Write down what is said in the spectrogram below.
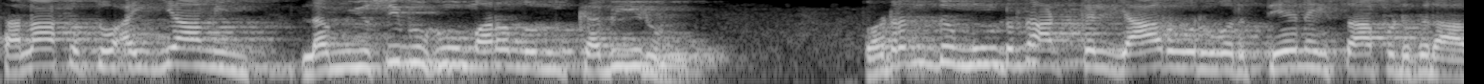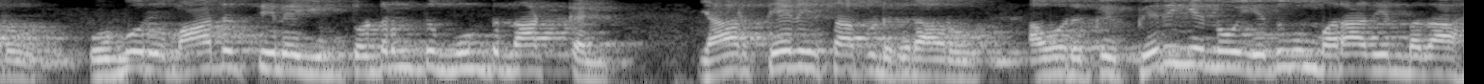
தலாசத்து ஐயாமின் லம் யுசிபுகு மரலுன் கபீரும். தொடர்ந்து மூன்று நாட்கள் யார் ஒருவர் தேனை சாப்பிடுகிறாரோ ஒவ்வொரு மாதத்திலேயும் தொடர்ந்து மூன்று நாட்கள் யார் தேனை சாப்பிடுகிறாரோ அவருக்கு பெரிய நோய் எதுவும் வராது என்பதாக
